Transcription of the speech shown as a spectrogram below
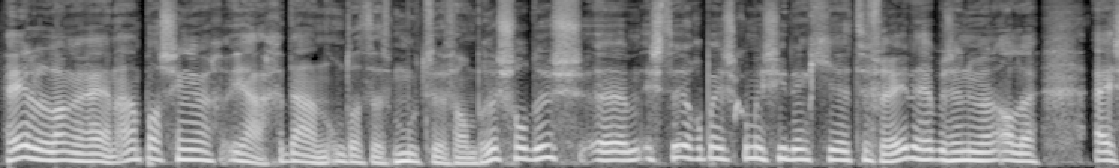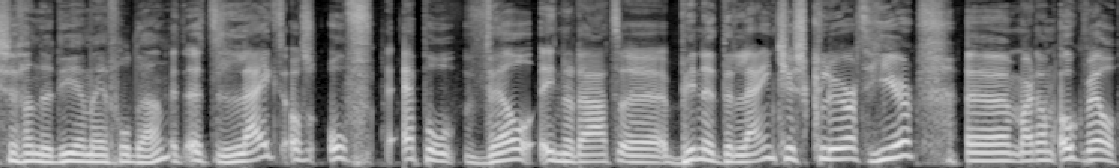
Hele lange rij aan aanpassingen ja, gedaan omdat het moet van Brussel dus. Ehm, is de Europese Commissie denk je tevreden? Hebben ze nu aan alle eisen van de DMA voldaan? Het, het lijkt alsof Apple wel inderdaad binnen de lijntjes kleurt hier. Uh, maar dan ook wel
